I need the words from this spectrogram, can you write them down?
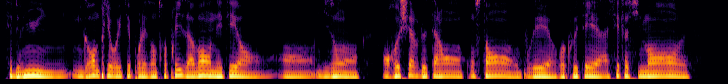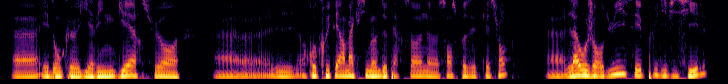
c'est devenu une, grande priorité pour les entreprises. Avant, on était en, disons, en, recherche de talents constant. On pouvait recruter assez facilement, et donc il y avait une guerre sur recruter un maximum de personnes sans se poser de questions. là aujourd'hui, c'est plus difficile.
